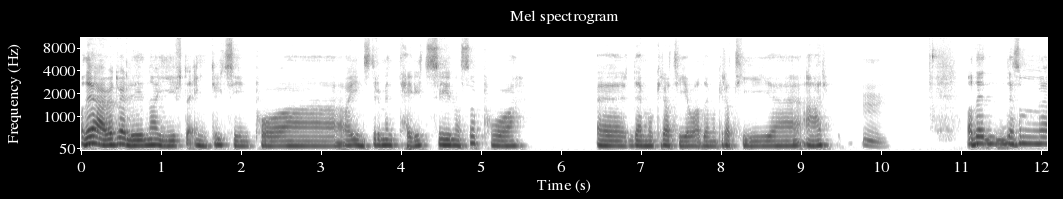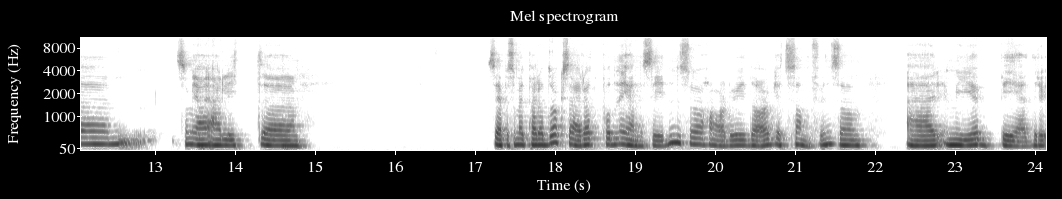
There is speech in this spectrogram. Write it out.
Og det er jo et veldig naivt og enkelt syn på, og instrumentelt syn også, på eh, demokrati og hva demokrati eh, er. Mm. Og det, det som, eh, som, jeg er litt eh, ser på som et paradoks, er at på den ene siden så har du i dag et samfunn som er mye bedre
